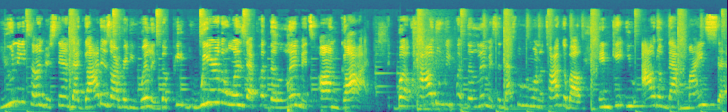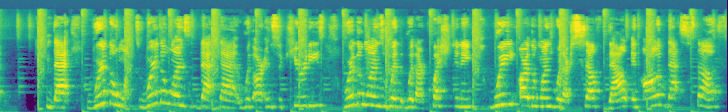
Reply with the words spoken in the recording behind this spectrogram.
you need to understand that God is already willing. The pe- we're the ones that put the limits on God. But how do we put the limits? And that's what we want to talk about and get you out of that mindset that we're the ones we're the ones that that with our insecurities we're the ones with with our questioning we are the ones with our self-doubt and all of that stuff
